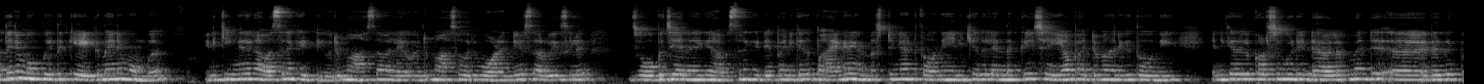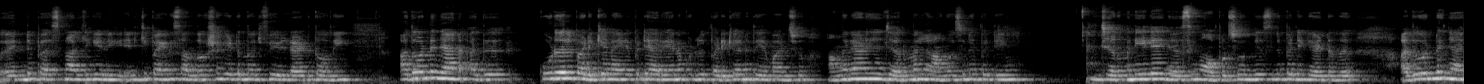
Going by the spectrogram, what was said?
അതിന് മുമ്പ് ഇത് കേൾക്കുന്നതിന് മുമ്പ് എനിക്കിങ്ങനെ ഒരു അവസരം കിട്ടി. ഒരു മാസം അല്ലെങ്കിൽ ഒരു മാസം ഒരു വോളണ്ടിയർ സർവീസിൽ ജോബ് ചെയ്യാൻ എനിക്ക് അവസരം കിട്ടിയപ്പോൾ എനിക്കത് ഭയങ്കര ഇൻട്രസ്റ്റിംഗ് ആയിട്ട് തോന്നി. എനിക്കതിൽ എന്തൊക്കെ ചെയ്യാൻ പറ്റുമെന്ന് എനിക്ക് തോന്നി. എനിക്കതിൽ കുറച്ചും കൂടി ഡെവലപ്മെന്റ് അതായത് എന്റെ പേഴ്സണാലിറ്റിക്ക് എനിക്ക് എനിക്ക് ഭയങ്കര സന്തോഷം കിട്ടുന്ന ഒരു ഫീൽഡായിട്ട് തോന്നി. അതുകൊണ്ട് ഞാൻ അത് കൂടുതൽ പഠിക്കാൻ അതിനെപ്പറ്റി അറിയാനും കൂടുതൽ പഠിക്കാനും തീരുമാനിച്ചു. അങ്ങനെയാണ് ഞാൻ ജർമ്മൻ ലാംഗ്വേജിനെ പറ്റിയും ജർമ്മനിയിലെ നഴ്സിംഗ് ഓപ്പർച്യൂണിറ്റീസിനെ പറ്റി കേട്ടത്. അതുകൊണ്ട് ഞാൻ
